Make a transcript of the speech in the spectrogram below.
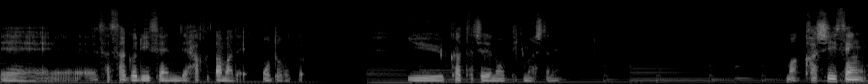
えー、笹栗線で博多まで戻るという形で乗ってきましたね。まあ、貸し線、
